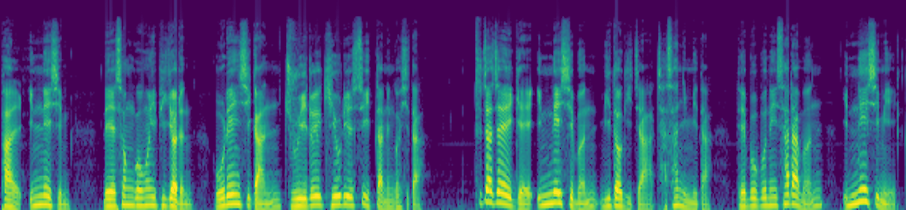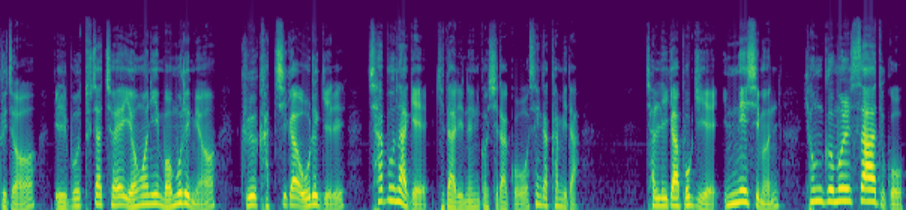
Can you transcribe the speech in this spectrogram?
8. 인내심. 내 성공의 비결은 오랜 시간 주의를 기울일 수 있다는 것이다. 투자자에게 인내심은 미덕이자 자산입니다. 대부분의 사람은 인내심이 그저 일부 투자처에 영원히 머무르며 그 가치가 오르길 차분하게 기다리는 것이라고 생각합니다. 찰리가 보기에 인내심은 현금을 쌓아두고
